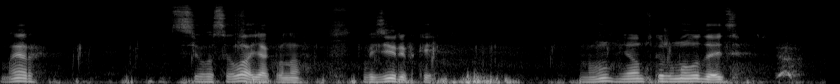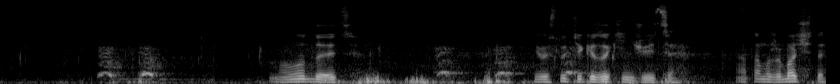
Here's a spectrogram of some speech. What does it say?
Мер з цього села, як воно, Визірівки. Ну, я вам скажу молодець. Молодець. І ось тут тільки закінчується. А там уже бачите.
